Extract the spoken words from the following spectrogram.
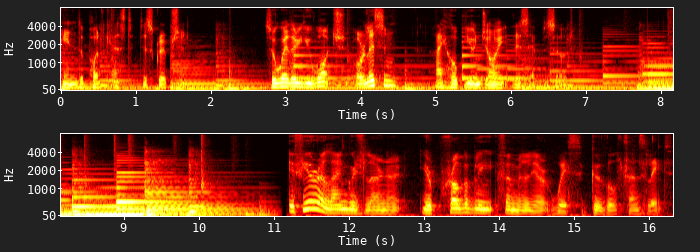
in the podcast description. So, whether you watch or listen, I hope you enjoy this episode. If you're a language learner, you're probably familiar with Google Translate.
